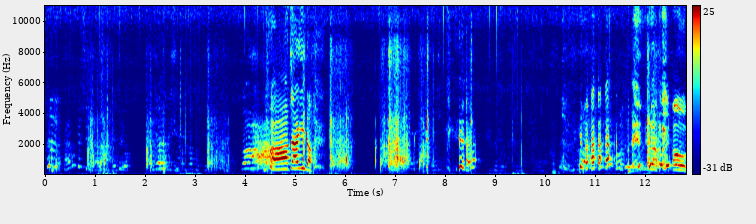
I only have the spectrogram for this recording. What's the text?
그 다섯 개씩 가지고 계세요. 그래야지. 아! 아 짱이다. 어.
